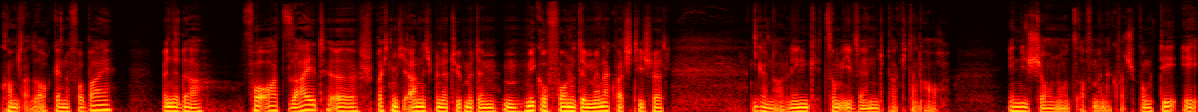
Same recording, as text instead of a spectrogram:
Kommt also auch gerne vorbei. Wenn ihr da vor Ort seid, äh, sprecht mich an. Ich bin der Typ mit dem Mikrofon und dem Männerquatsch-T-Shirt. Genau, Link zum Event packe ich dann auch in die Shownotes auf männerquatsch.de.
